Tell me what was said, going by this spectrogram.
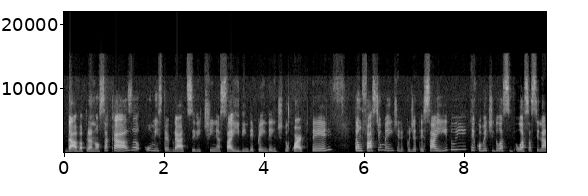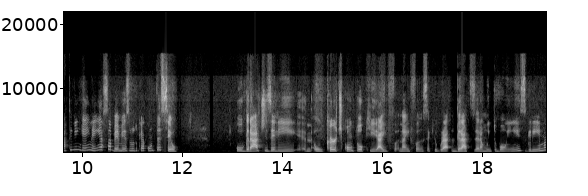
dava para nossa casa, o Mr. Gratz, ele tinha saída independente do quarto dele, então, facilmente ele podia ter saído e ter cometido o assassinato e ninguém nem ia saber mesmo do que aconteceu. O Gratz, ele. O Kurt contou que inf na infância que o Gratz era muito bom em esgrima.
